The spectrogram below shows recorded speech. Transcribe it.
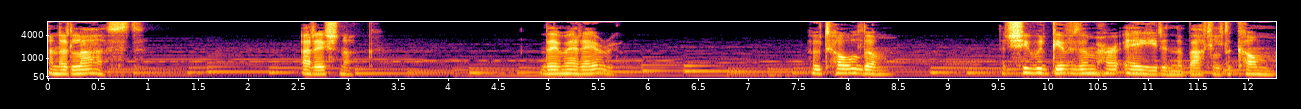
And at last, at Uisneach, they met Ériu, who told them that she would give them her aid in the battle to come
